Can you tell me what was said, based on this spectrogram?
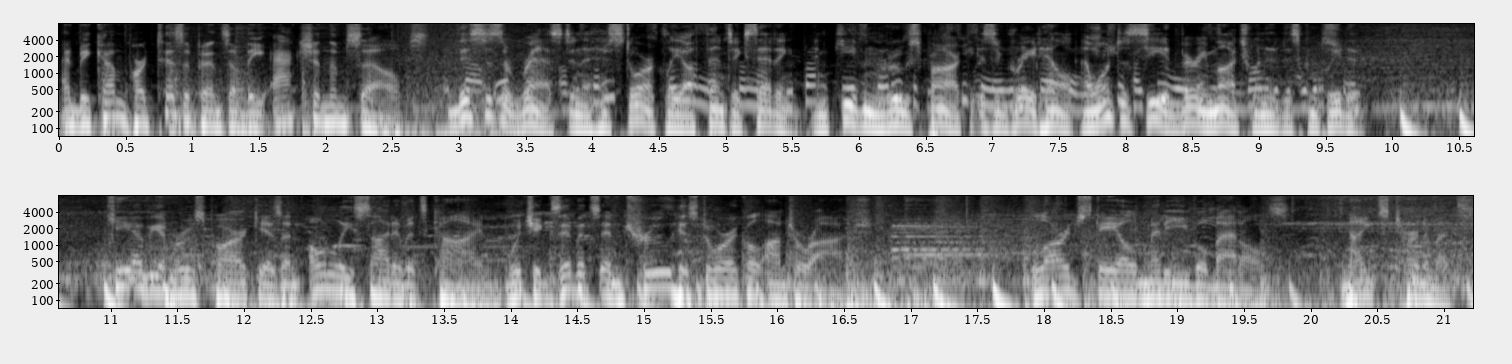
and become participants of the action themselves. This is a rest in a historically authentic setting, and Kievan Rus Park is a great help. I want to see it very much when it is completed. Kievan Rus Park is an only site of its kind which exhibits in true historical entourage. Large-scale medieval battles, knights tournaments,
